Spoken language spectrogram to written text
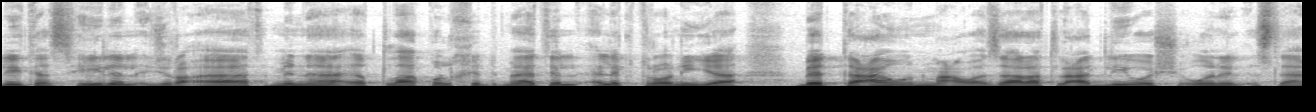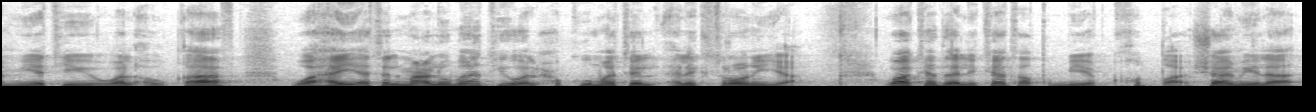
لتسهيل الإجراءات منها إطلاق الخدمات الإلكترونية بالتعاون مع وزارة العدل والشؤون الإسلامية والأوقاف وهيئة المعلومات والحكومة الإلكترونية وكذلك تطبيق خطة شاملة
